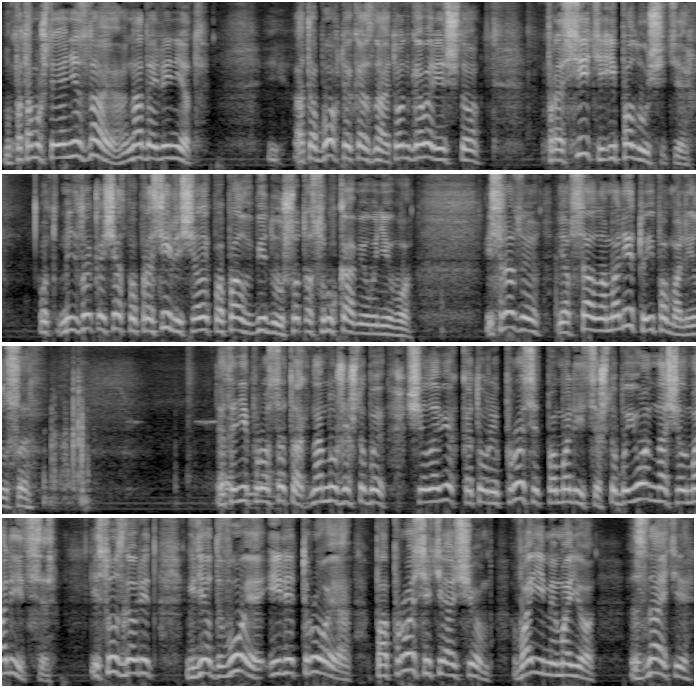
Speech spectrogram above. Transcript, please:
Ну, потому что я не знаю, надо или нет. Это Бог только знает. Он говорит, что просите и получите. Вот меня только сейчас попросили, человек попал в беду, что-то с руками у него. И сразу я встал на молитву и помолился. Это не просто так. Нам нужно, чтобы человек, который просит помолиться, чтобы и он начал молиться. Иисус говорит, где двое или трое попросите о чем во имя Мое, знайте,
